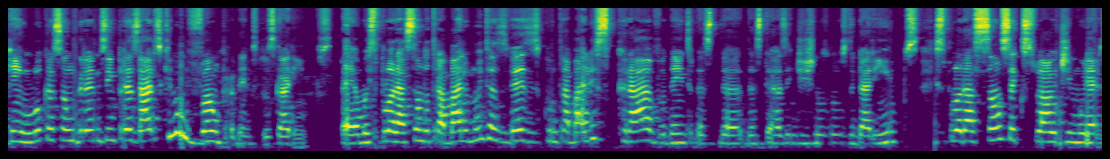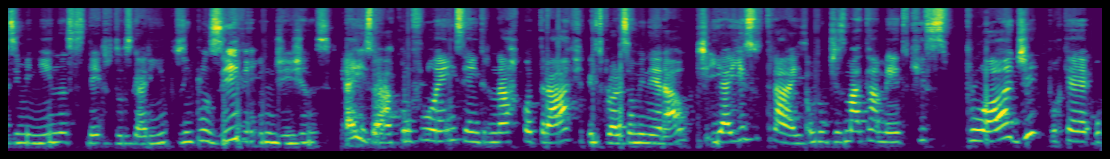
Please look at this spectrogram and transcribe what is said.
Quem lucra são grandes empresários que não vão para dentro dos garimpos. É uma exploração do trabalho, muitas vezes com trabalho escravo dentro das, da, das terras indígenas nos garimpos, exploração sexual de mulheres e meninas dentro dos garimpos, inclusive indígenas. É isso, a confluência entre narcotráfico e exploração mineral, e aí isso traz um desmatamento que explode, porque o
